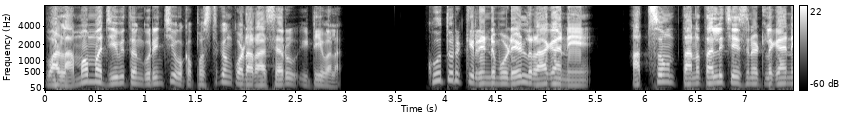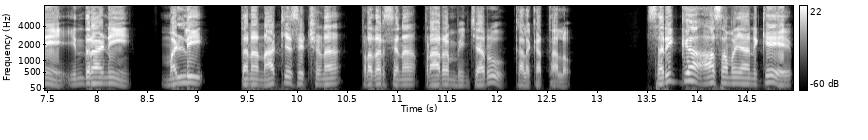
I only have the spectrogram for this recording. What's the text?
వాళ్ళ అమ్మమ్మ జీవితం గురించి ఒక పుస్తకం కూడా రాశారు ఇటీవల. కూతురికి రెండు మూడేళ్ళు రాగానే అచ్చం తన తల్లి చేసినట్లుగానే ఇంద్రాణి మళ్ళీ తన నాట్య శిక్షణ ప్రదర్శన ప్రారంభించారు కలకత్తాలో. సరిగ్గా ఆ సమయానికే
